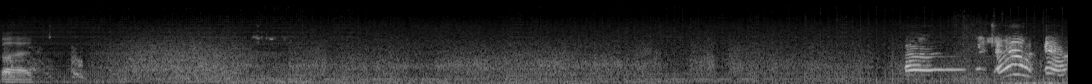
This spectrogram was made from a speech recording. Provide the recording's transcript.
Go ahead. uh, it's out there.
